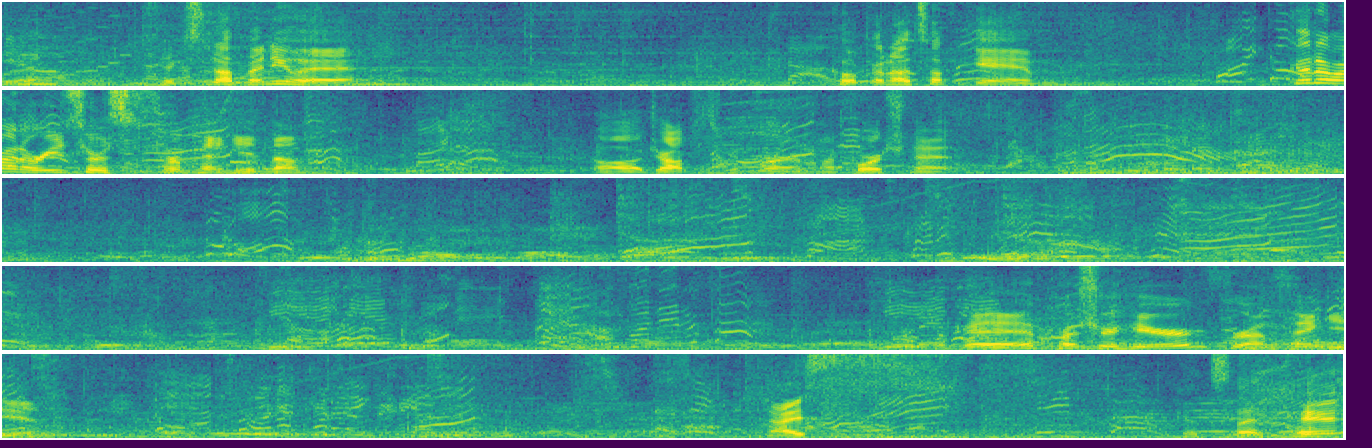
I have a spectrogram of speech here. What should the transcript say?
Yeah, picks it up anyway. qoqonuts up game. Good amount of resources for Penguin though. Uh, drops is confirmed. Unfortunate. Okay, pressure here from Penguin. Nice. Gets the hit.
